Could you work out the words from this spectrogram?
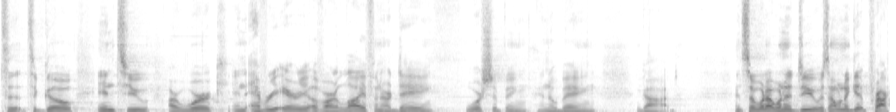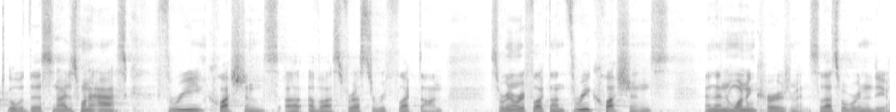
to, to go into our work in every area of our life and our day, worshiping and obeying God. And so, what I want to do is, I want to get practical with this, and I just want to ask three questions uh, of us for us to reflect on. So, we're going to reflect on three questions and then one encouragement. So, that's what we're going to do.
